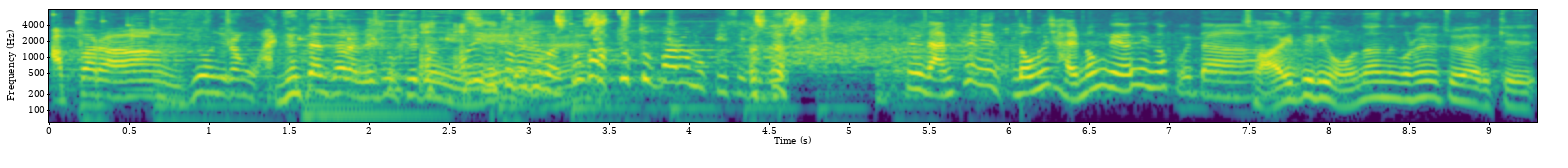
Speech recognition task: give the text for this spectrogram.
아빠랑 희원이랑 완전 딴 사람이에요, 그 표정이. 아니 저거 저거 손가락 쭉쭉 빨아먹고 있어 지금. 그리고 남편이 너무 잘 먹네요, 생각보다. 저 아이들이 원하는 걸 해줘야 이렇게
